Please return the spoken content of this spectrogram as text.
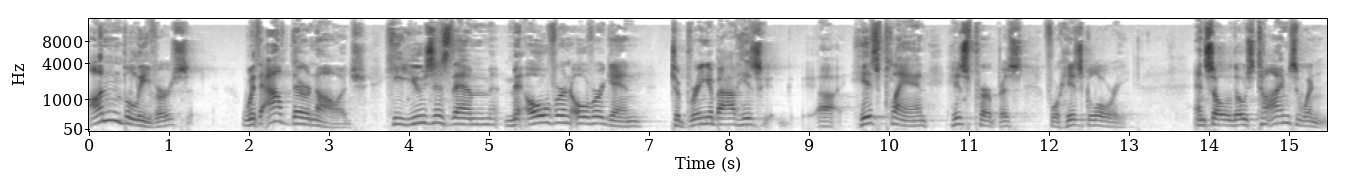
unbelievers without their knowledge. He uses them over and over again to bring about His, uh, his plan, His purpose for His glory. And so, those times when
